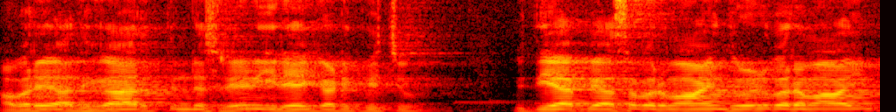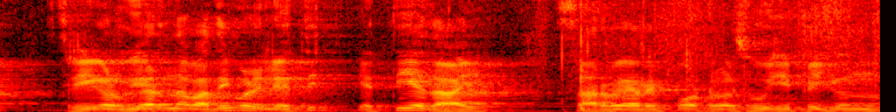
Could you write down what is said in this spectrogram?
അവരെ അധികാരത്തിന്റെ ശ്രേണിയിലേക്ക് അടുപ്പിച്ചു. വിദ്യാഭ്യാസപരമായും തൊഴിൽപരമായും സ്ത്രീകൾ ഉയർന്ന പതിവുകളിൽ എത്തി എത്തിയതായി സർവേ റിപ്പോർട്ടുകൾ സൂചിപ്പിക്കുന്നു.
